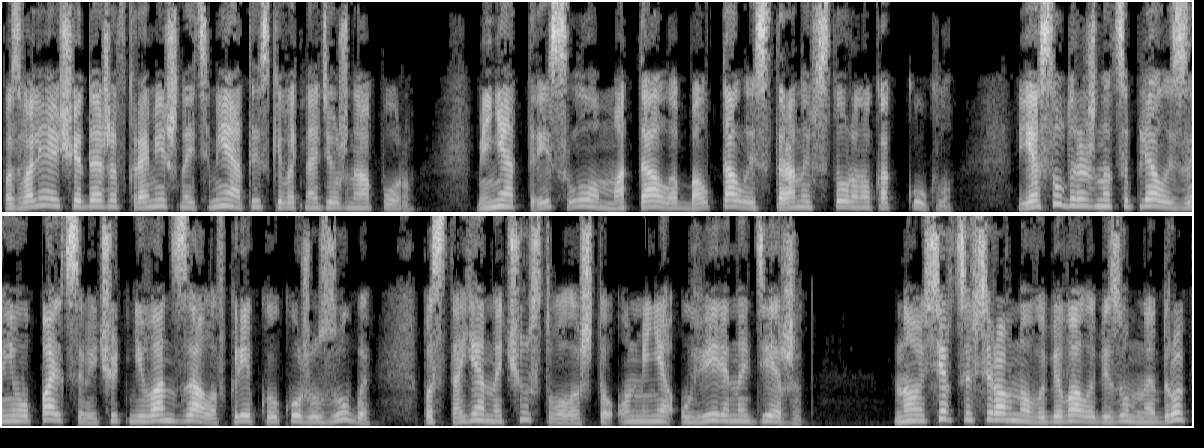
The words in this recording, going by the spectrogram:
позволяющее даже в кромешной тьме отыскивать надежную опору. Меня трясло, мотало, болтало из стороны в сторону, как куклу. Я судорожно цеплялась за него пальцами, чуть не вонзала в крепкую кожу зубы, постоянно чувствовала, что он меня уверенно держит. Но сердце все равно выбивало безумную дробь,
